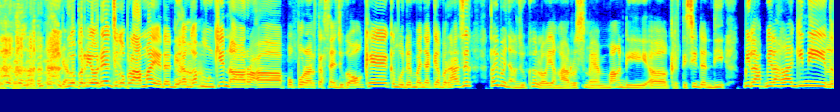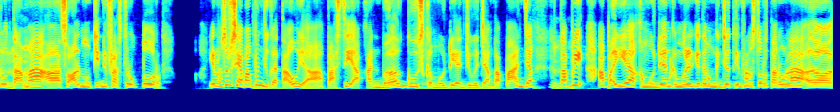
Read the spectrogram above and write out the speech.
dua periode yang cukup lama ya dan dianggap Heeh. mungkin uh, uh, popularitasnya juga oke kemudian banyak yang berhasil tapi banyak juga loh yang harus memang dikritisi dan dipilah-pilah lagi nih Hmm. terutama uh, soal mungkin infrastruktur Infrastruktur siapa pun juga tahu ya pasti akan bagus kemudian juga jangka panjang Hmm. tapi apa iya kemudian kemudian kita menggenjot infrastruktur taruhlah eh,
